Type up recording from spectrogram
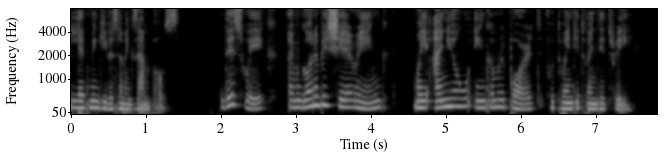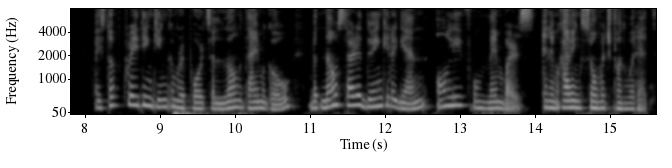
let me give you some examples. This week, I'm going to be sharing my annual income report for 2023. I stopped creating income reports a long time ago, but now started doing it again only for members, and I'm having so much fun with it.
